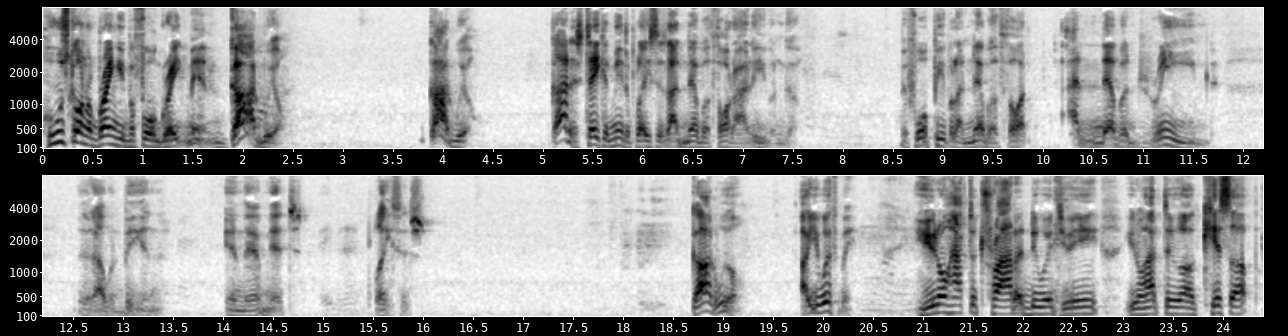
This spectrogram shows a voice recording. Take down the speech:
Who's going to bring you before great men? God will. God will. God has taken me to places I never thought I'd even go before people I never thought, I never dreamed that I would be in, in their midst, places. God will. Are you with me? You don't have to try to do it. You, ain't, you don't have to uh, kiss up.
